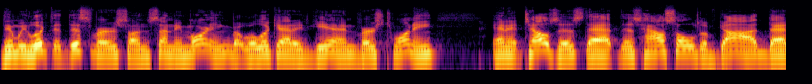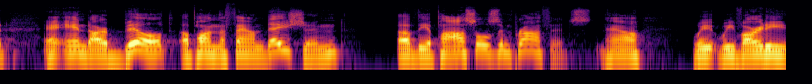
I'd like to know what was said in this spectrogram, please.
then we looked at this verse on Sunday morning, but we'll look at it again, verse 20, and it tells us that this household of God that and are built upon the foundation of the apostles and prophets. Now, we, we've already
